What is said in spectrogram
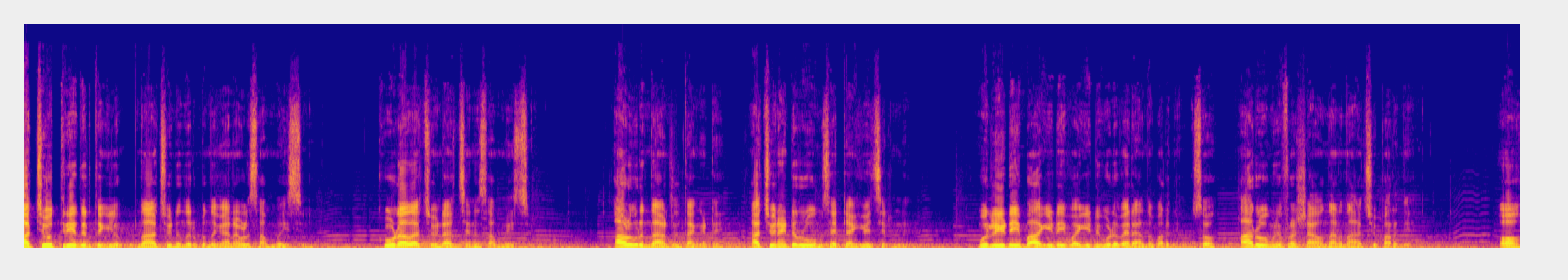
അച്ചു ഒത്തിരി എതിർത്തെങ്കിലും നാച്ചുവിന്റെ നിർബന്ധം കാരണം അവൾ സമ്മതിച്ചു. കൂടാതെ അച്ഛന്റെ അച്ഛനും സമ്മതിച്ചു. അവൾ വൃന്ദാവനത്തിൽ തങ്ങട്ടെ. അച്ഛനായിട്ട് റൂം സെറ്റാക്കി വെച്ചിട്ടുണ്ട്. മുരളിയുടെയും ഭാഗ്യയുടെയും വൈകിട്ട് കൂടെ വരാമെന്ന് പറഞ്ഞു. സോ ആ റൂമിൽ ഫ്രഷ് ആവുമെന്നാണ് നാച്ചു പറഞ്ഞ്. ഓ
